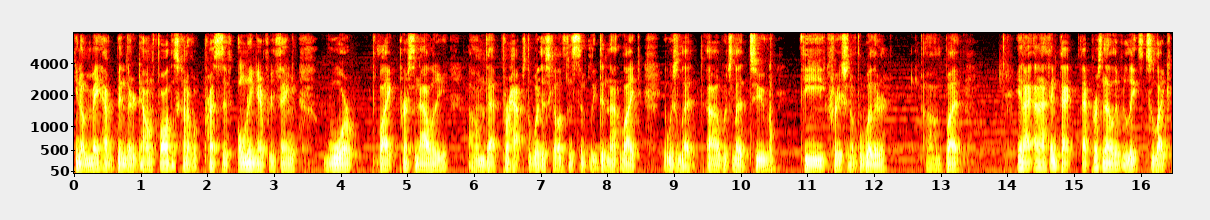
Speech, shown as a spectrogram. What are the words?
you know may have been their downfall. This kind of oppressive, owning everything, war-like personality um, that perhaps the Wither skeleton simply did not like, which led uh, which led to the creation of the Wither. Um, but and I and I think that that personality relates to like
